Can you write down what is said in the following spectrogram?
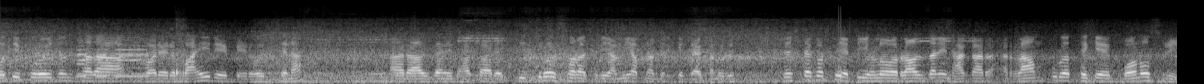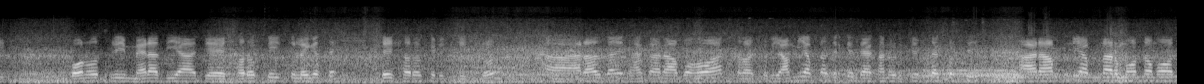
অতি প্রয়োজন ছাড়া ঘরের বাইরে বের হচ্ছে না। আর রাজধানী ঢাকার চিত্র সরাসরি আমি আপনাদেরকে দেখানোর চেষ্টা করছি। এটি হলো রাজধানী ঢাকার রামপুরা থেকে বনশ্রী বনশ্রী মেরাদিয়া যে সড়কটি চলে গেছে, সেই সড়কের চিত্র। রাজধানী ঢাকার আবহাওয়া সরাসরি আমি আপনাদেরকে দেখানোর চেষ্টা করছি। আর আপনি আপনার মতামত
